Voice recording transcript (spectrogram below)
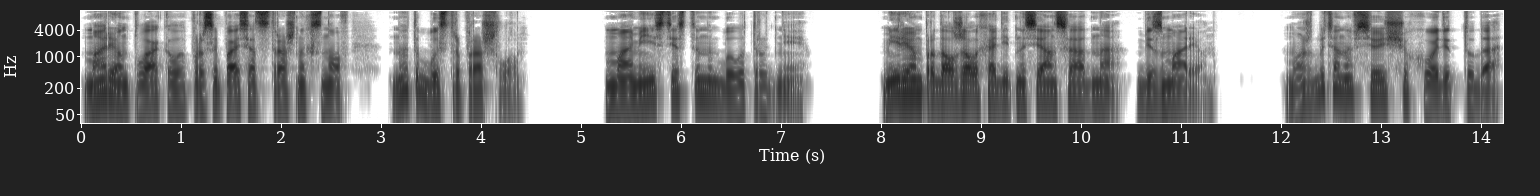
Марион плакала, просыпаясь от страшных снов, но это быстро прошло. Маме, естественно, было труднее. Мириам продолжала ходить на сеансы одна, без Марион. Может быть, она все еще ходит туда.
